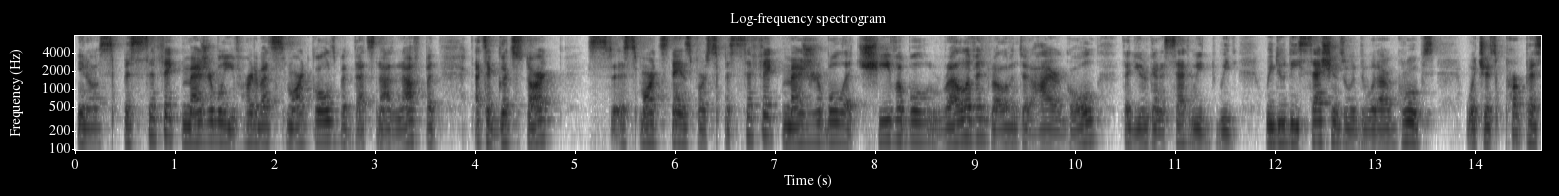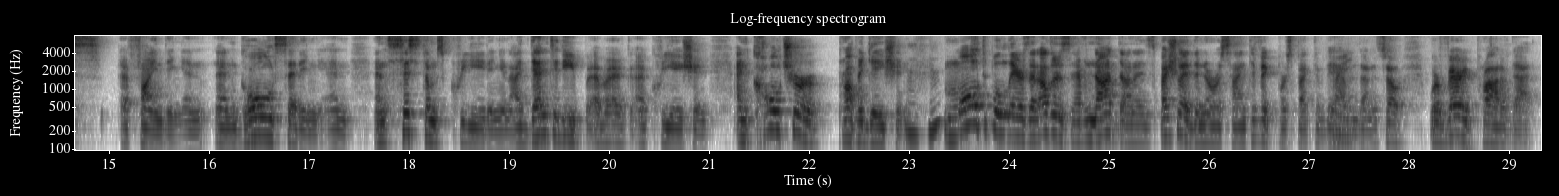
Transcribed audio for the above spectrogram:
you know, specific, measurable. You've heard about SMART goals, but that's not enough, but that's a good start. SMART stands for specific, measurable, achievable, relevant, relevant to the higher goal that you're going to set. We, we, we do these sessions with, with our groups which is purpose uh, finding and, and goal setting and, and systems creating and identity uh, uh, creation and culture propagation. Multiple layers that others have not done, and especially at the neuroscientific perspective, they haven't done it. So we're very proud of that.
